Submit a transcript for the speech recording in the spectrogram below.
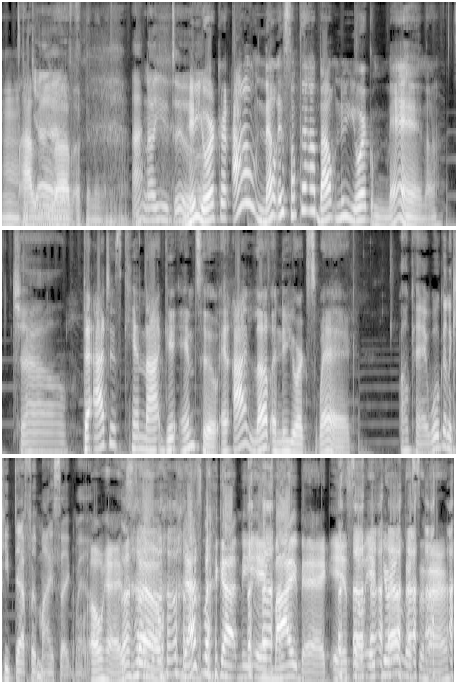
Mm, I Yes. love a Philly nigga. I know you do. New Yorker, I don't know. It's something about New York men child. that I just cannot get into. And I love a New York swag. Okay, we're gonna keep that for my segment. Okay, so that's what got me in my bag. Is so if you're a listener,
